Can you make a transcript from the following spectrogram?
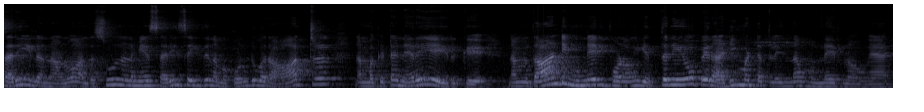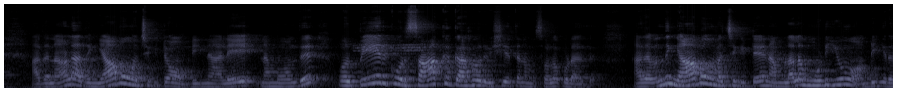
சரியில்லைனாலும் அந்த சூழ்நிலைமையை சரி செய்து நம்ம கொண்டு வர ஆற்றல் நம்மக்கிட்ட நிறைய இருக்குது நம்ம தாண்டி முன்னேறி போனவங்க எத்தனையோ பேர் அடிமட்டத்துலேருந்து தான் முன்னேறினவங்க. அதனால் அதை ஞாபகம் வச்சுக்கிட்டோம் அப்படின்னாலே நம்ம வந்து ஒரு பேருக்கு ஒரு சாக்குக்காக ஒரு விஷயத்தை நம்ம சொல்லக்கூடாது. அதை வந்து ஞாபகம் வச்சுக்கிட்டு நம்மளால் முடியும் அப்படிங்கிற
